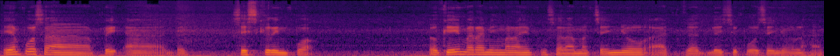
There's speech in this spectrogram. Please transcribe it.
Ayan po sa, ah, sa screen po. Okay, maraming maraming pong salamat sa inyo at God bless you po sa inyong lahat.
